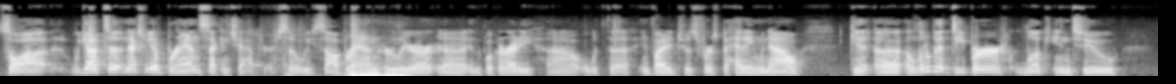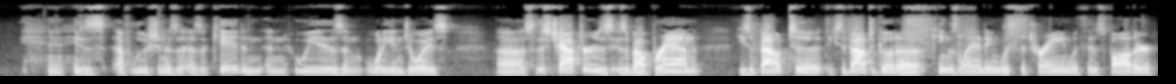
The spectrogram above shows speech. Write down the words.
So uh, we got to next. We have Bran's second chapter. So we saw Bran earlier uh, in the book already uh, with the invited to his first beheading. We now get a, a little bit deeper look into his evolution as a, as a kid and, and who he is and what he enjoys. Uh, so this chapter is, is about Bran. he's about to he's about to go to King's Landing with the train with his father,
